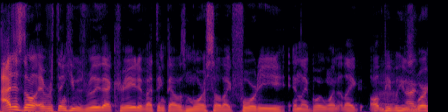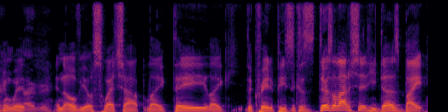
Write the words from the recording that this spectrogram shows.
I just don't ever think he was really that creative. I think that was more so like Forty and like Boy One, like all the people he was I agree. working with in the OVO sweatshop. Like they like the creative pieces because there's a lot of shit he does bite.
